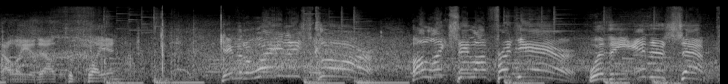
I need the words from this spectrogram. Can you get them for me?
Elliott out to play it. Alexis Lafreniere with the intercept.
